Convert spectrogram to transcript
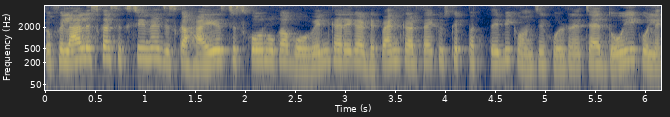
तो फ़िलहाल इसका सिक्सटीन है, जिसका हाईएस्ट स्कोर होगा, वो विन करेगा। डिपेंड करता है कि उसके पत्ते भी कौन से खुल रहे हैं, चाहे दो ही खुलें,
